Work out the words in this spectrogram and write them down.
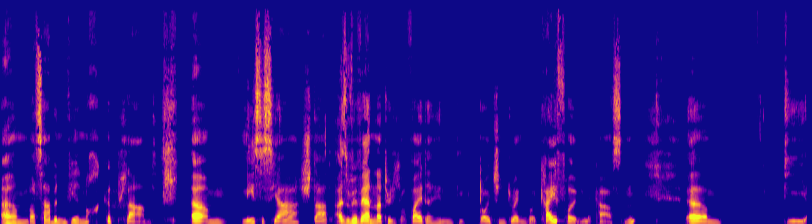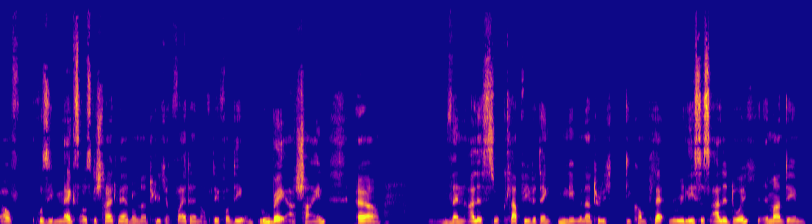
Ähm, was haben wir noch geplant? Ähm, nächstes Jahr Start, also wir werden natürlich auch weiterhin die deutschen Dragon Ball Kai Folgen becasten, ähm, die auf Pro7 Max ausgestrahlt werden und natürlich auch weiterhin auf DVD und Blu-ray erscheinen. Äh, wenn alles so klappt, wie wir denken, nehmen wir natürlich die kompletten Releases alle durch, immer dem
